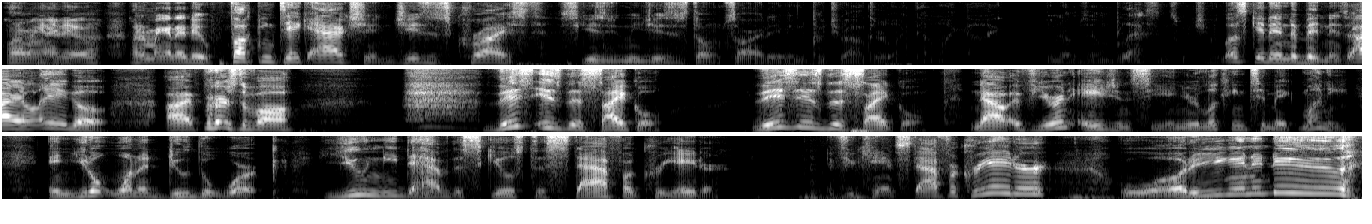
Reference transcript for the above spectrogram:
what am i gonna do? What am i gonna do? Fucking take action. Jesus christ. Excuse me jesus don't sorry i didn't mean to put you out there like that my guy. You know what i'm saying? Blessings with you. Let's get into business. All right lego. All right first of all this is the cycle. This is the cycle. Now, if you're an agency and you're looking to make money and you don't want to do the work, you need to have the skills to staff a creator. If you can't staff a creator, what are you going to do?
